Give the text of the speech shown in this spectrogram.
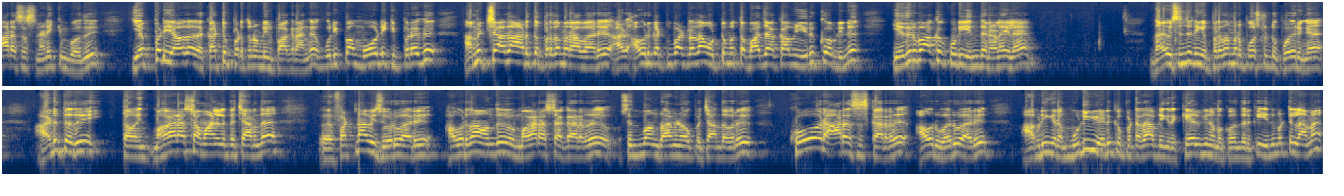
ஆர்எஸ்எஸ் நினைக்கும் போது எப்படியாவது அதை கட்டுப்படுத்தணும் அப்படின்னு பார்க்குறாங்க குறிப்பாக மோடிக்கு பிறகு அமித்ஷா தான் அடுத்த பிரதமர் ஆவார். அவர் கட்டுப்பாட்டில் தான் ஒட்டுமொத்த பாஜகவும் இருக்கும் அப்படின்னு எதிர்பார்க்கக்கூடிய இந்த நிலையில தயவு செஞ்சு நீங்கள் பிரதமர் போஸ்ட் விட்டு போயிருங்க. அடுத்தது மகாராஷ்டிரா மாநிலத்தை சார்ந்த ஃபட்னாவிஸ் வருவார். அவர் தான் வந்து மகாராஷ்டிராக்காரர் சித்பான் பிராமின் வகுப்பை சார்ந்தவர். கோர் ஆர்எஸ்எஸ்காரர் அவர் வருவார் அப்படிங்கிற முடிவு எடுக்கப்பட்டதா அப்படிங்கிற கேள்வி நமக்கு வந்திருக்கு. இது மட்டும் இல்லாமல்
